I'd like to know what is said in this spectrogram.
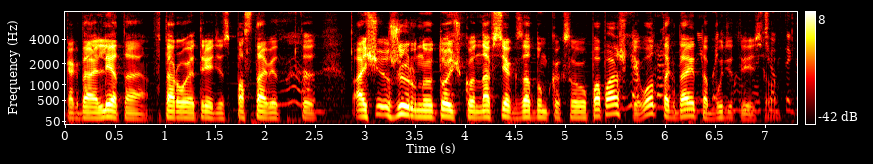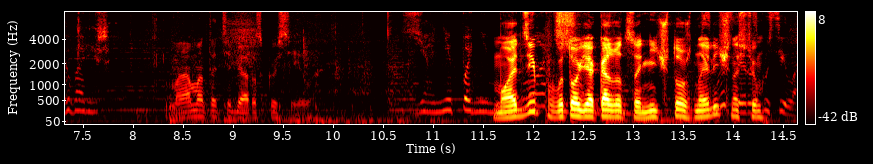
когда лето второе Тредис поставит э, жирную точку на всех задумках своего папашки, вот тогда это будет весело. чем ты говоришь. Мама-то тебя раскусила. Я не понимаю. Муадиб о в итоге окажется ничтожной личностью, раскусила?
